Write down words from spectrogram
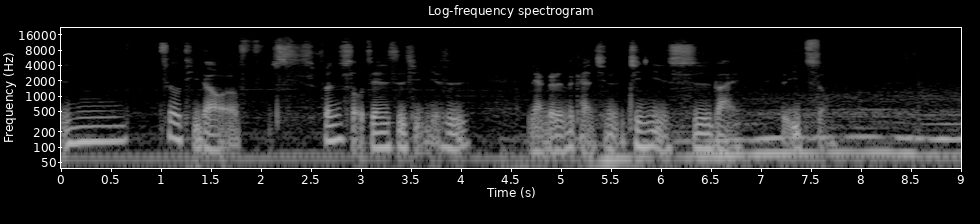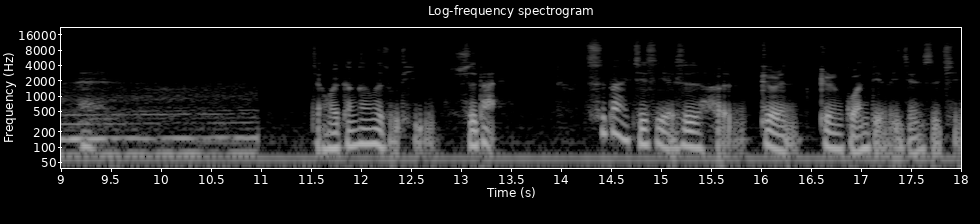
嗯，就提到了分手这件事情，也是两个人的感情经营失败的一种。讲回刚刚的主题，失败。失败其实也是很个人个人观点的一件事情。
